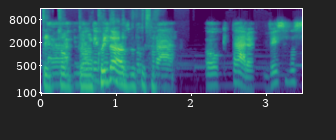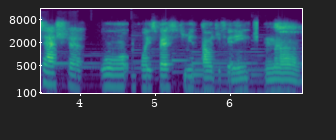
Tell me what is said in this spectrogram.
Tem que Ah, to- não tomar cuidado. procurar. Ô, Kitara, vê se você acha uma espécie de metal diferente na,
